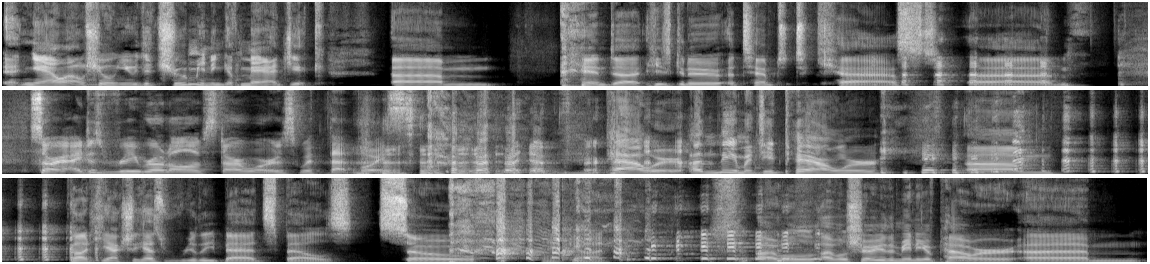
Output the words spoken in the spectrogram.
"And now I'll show you the true meaning of magic." Um, and uh, he's going to attempt to cast. Sorry, I just rewrote all of Star Wars with that voice. power, unlimited power. Um, God, he actually has really bad spells. So Thank God. I will I will show you the meaning of power. Um,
